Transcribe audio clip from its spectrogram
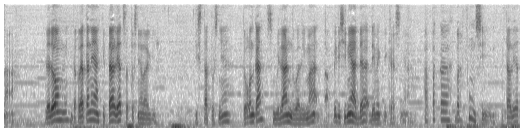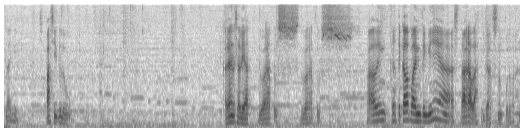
Nah udah dong nih udah kelihatan ya? Kita lihat statusnya lagi. Di statusnya turun kan? 925 tapi di sini ada damage decrease nya apakah berfungsi kita lihat lagi. Spasi dulu kalian bisa lihat 200 200 paling kritikal paling tingginya ya setara lah 360-an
